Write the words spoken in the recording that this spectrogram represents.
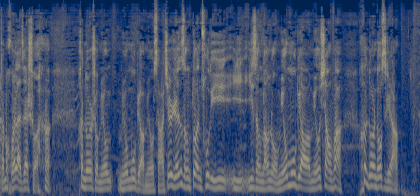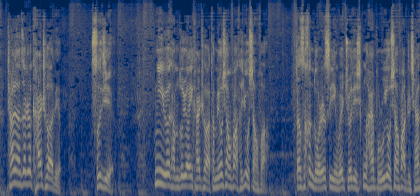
咱们回来再说。很多人说没有没有目标，没有啥。其实人生短促的一一一生当中，没有目标，没有想法，很多人都是这样。天天在这开车的司机，你以为他们就愿意开车？他没有想法，他有想法。但是很多人是因为觉得我还不如有想法之前，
